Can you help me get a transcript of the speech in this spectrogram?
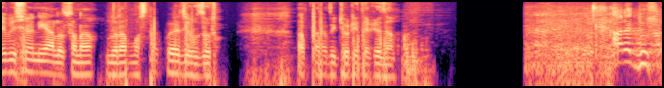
এই বিষয় নিয়ে আলোচনা যারা মোস্তাক কয়েজি হুজুর, আপনারা ভিডিওটি দেখে যান। আরেক দুস্থ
